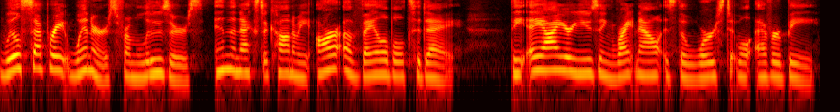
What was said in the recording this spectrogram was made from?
will separate winners from losers in the next economy are available today. The AI you're using right now is the worst it will ever be.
